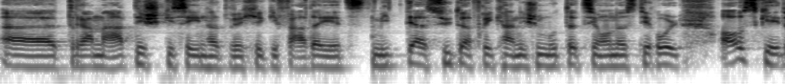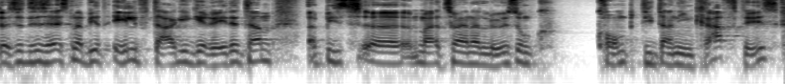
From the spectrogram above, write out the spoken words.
äh, dramatisch gesehen hat, welche Gefahr da jetzt mit der südafrikanischen Mutation aus Tirol ausgeht. Also das heißt, man wird elf Tage Tage geredet haben, äh, bis äh, man zu einer Lösung kommt, die dann in Kraft ist.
